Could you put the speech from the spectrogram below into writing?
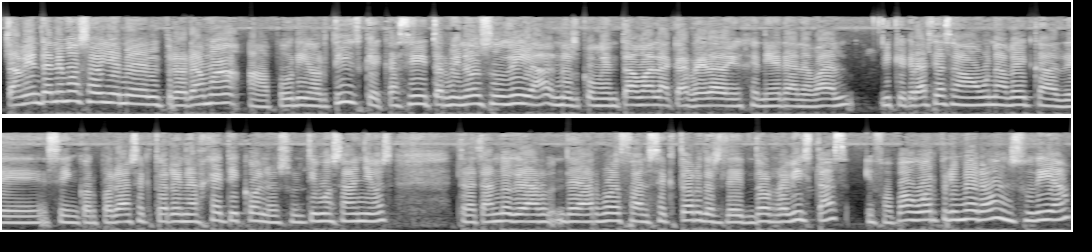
También tenemos hoy en el programa a Puri Ortiz, que casi terminó su día, nos comentaba la carrera de ingeniera naval y que gracias a una beca de, se incorporó al sector energético en los últimos años, tratando de dar, de dar voz al sector desde dos revistas, Infopower primero en su día,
